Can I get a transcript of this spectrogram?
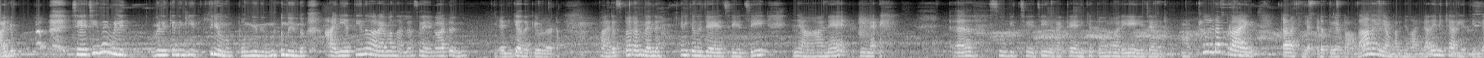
ആരും. ചേച്ചീനെ വിളി വിളിക്കുന്നെങ്കിൽ ഇത്തിരി ഒന്ന് പൊങ്ങി നിന്നു നിന്നു. അനിയത്തി എന്ന് പറയുമ്പോൾ നല്ല സ്നേഹമായിട്ട് നിന്നു. എനിക്കതൊക്കെ ഉള്ളു കേട്ടോ. പരസ്പരം തന്നെ എനിക്കൊന്ന് ജയ ചേച്ചി ഞാൻ പിന്നെ സുബി ചേച്ചി ഇവരൊക്കെ എനിക്ക് തോന്നുന്നു ഒരേ ഏജ് ആയിരിക്കും. മക്കളുടെ പ്രായം കണക്കില്ല എടുത്ത് കേട്ടോ. അതാണ് ഞാൻ പറഞ്ഞത്. അല്ലാതെ എനിക്കറിയത്തില്ല.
